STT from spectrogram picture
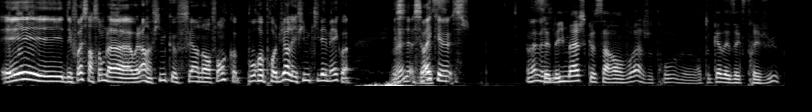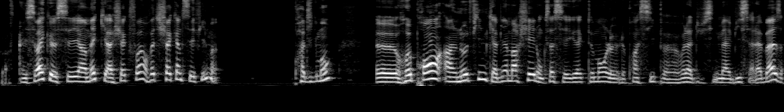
Et des fois, ça ressemble à voilà, un film que fait un enfant pour reproduire les films qu'il aimait. Quoi. Ouais, c'est c'est vrai bah, que. c'est- Ouais, c'est l'image que ça renvoie, je trouve. En tout cas, des extraits vus, quoi. Et c'est vrai que c'est un mec qui, à chaque fois, en fait, chacun de ses films, pratiquement, euh, reprend un autre film qui a bien marché. Donc ça, c'est exactement le, le principe euh, voilà, du cinéma abyss à la base.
